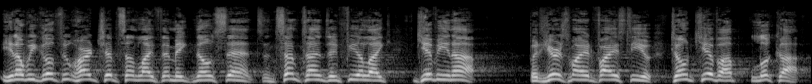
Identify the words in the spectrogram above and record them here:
You know, we go through hardships in life that make no sense. And sometimes we feel like giving up. But here's my advice to you. Don't give up. Look up.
